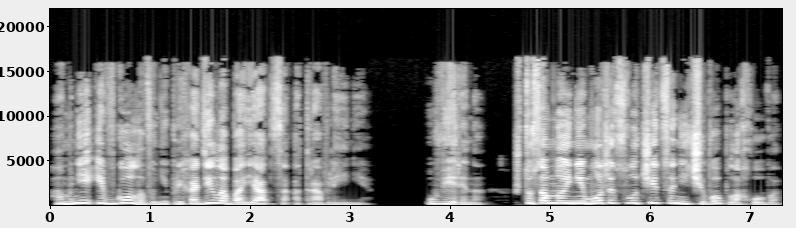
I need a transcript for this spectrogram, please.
А мне и в голову не приходило бояться отравления. Уверена, что со мной не может случиться ничего плохого.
